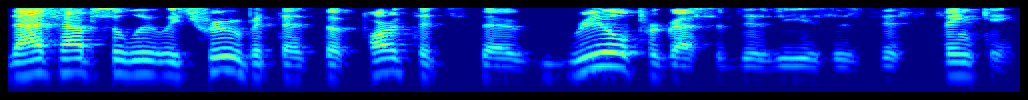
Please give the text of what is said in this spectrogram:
That's absolutely true, but the, the part that's the real progressive disease is this thinking,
